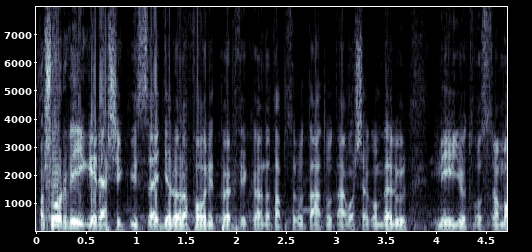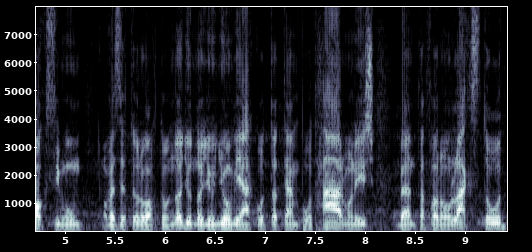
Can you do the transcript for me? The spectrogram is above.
A sor végére esik vissza egyelőre a favorit Perfect One, abszolút látótávolságon belül 4-5 hosszra maximum. A vezető lovaktól nagyon-nagyon nyomják ott a tempót, hárman is, bent a falon Laxton,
